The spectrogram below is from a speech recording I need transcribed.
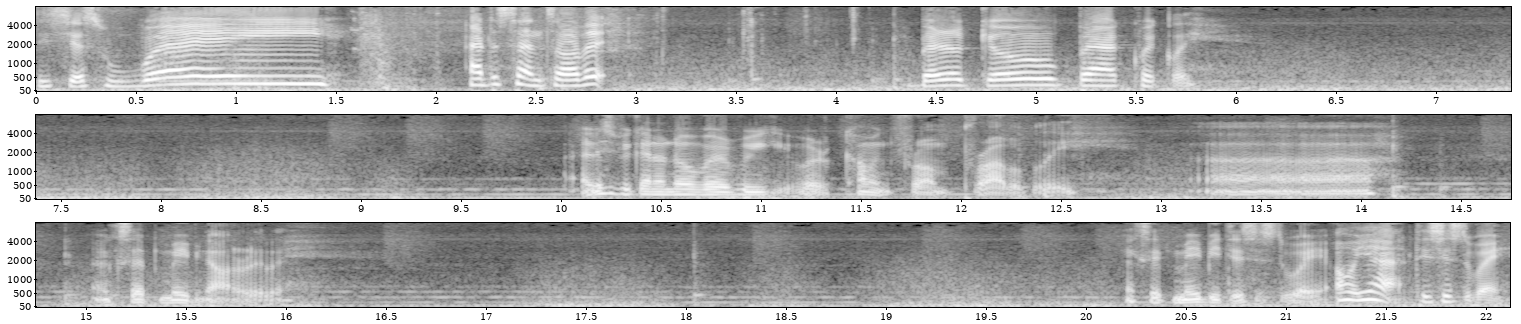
it's just way at the center of it. Better go back quickly. At least we're gonna know where we were coming from, probably. Uh, except maybe not really. Except maybe this is the way. Oh yeah, this is the way.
